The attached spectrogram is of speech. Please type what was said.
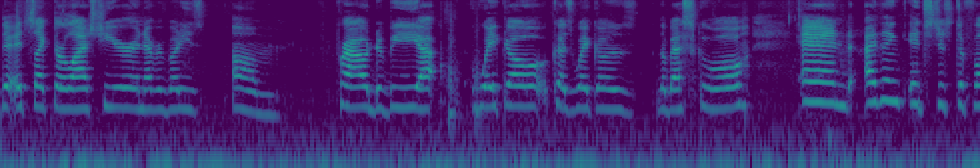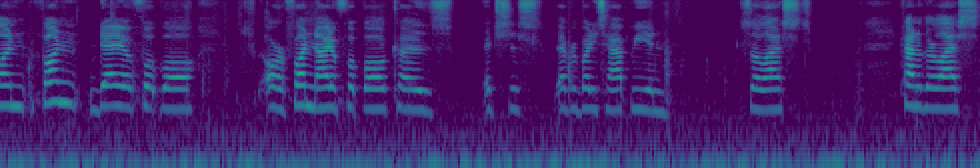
It's like their last year, and everybody's um proud to be at Waco because Waco's the best school, and I think it's just a fun fun day of football or a fun night of football because it's just everybody's happy and it's the last kind of their last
